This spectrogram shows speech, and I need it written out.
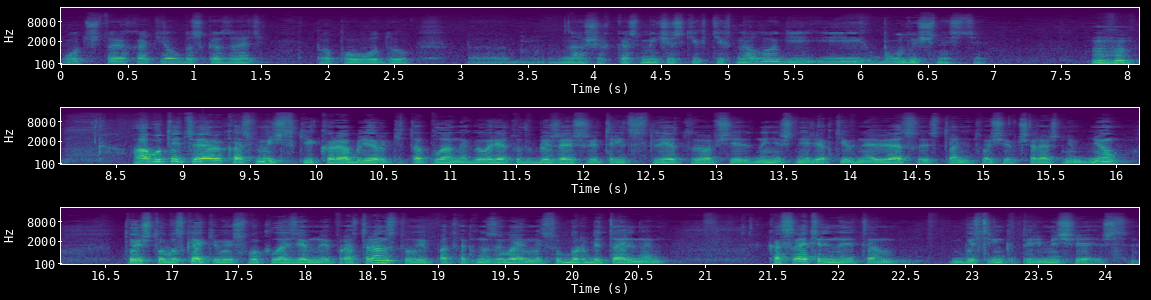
Вот что я хотел бы сказать по поводу наших космических технологий и их будущности. Угу. А вот эти аэрокосмические корабли, ракетопланы, говорят, вот в ближайшие 30 лет вообще нынешняя реактивная авиация станет вообще вчерашним днем. То есть, что выскакиваешь в околоземное пространство и по так называемой суборбитальным касательные там быстренько перемещаешься.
